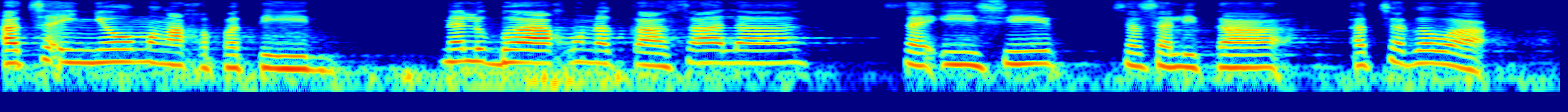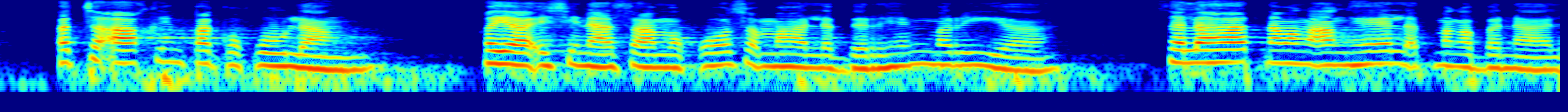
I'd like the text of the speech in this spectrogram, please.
at sa inyo mga kapatid, na lubha akong nagkasala sa isip, sa salita at sa gawa at sa aking pagkukulang. Kaya isinasamo ko sa mahal na Birheng Maria, sa lahat ng mga anghel at mga banal,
